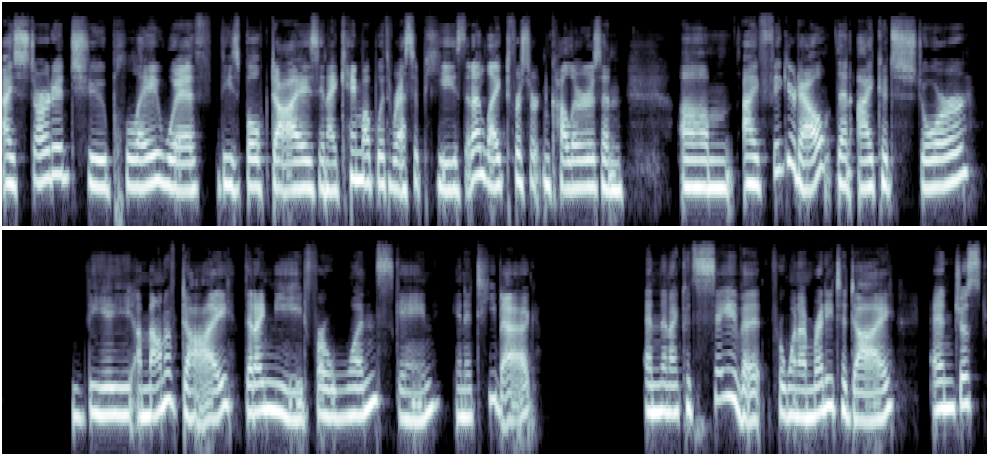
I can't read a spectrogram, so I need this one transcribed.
I started to play with these bulk dyes and I came up with recipes that I liked for certain colors. And um, I figured out that I could store the amount of dye that I need for one skein in a tea bag. And then I could save it for when I'm ready to dye and just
